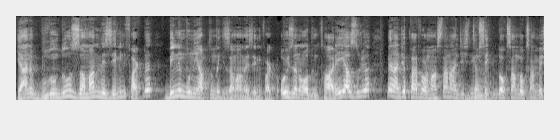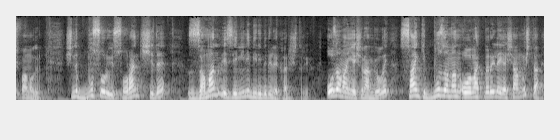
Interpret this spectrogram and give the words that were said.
Yani bulunduğu zaman ve zemin farklı. Benim bunu yaptığımdaki zaman ve zemin farklı. O yüzden o adını tarihe yazdırıyor. Ben ancak performanstan ancak işte Değil mi? yükseklik 90-95 falan oluyorum. Şimdi bu soruyu soran kişi de zaman ve zemini birbiriyle karıştırıyor. O zaman yaşanan bir olay sanki bu zaman olanaklarıyla yaşanmış da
